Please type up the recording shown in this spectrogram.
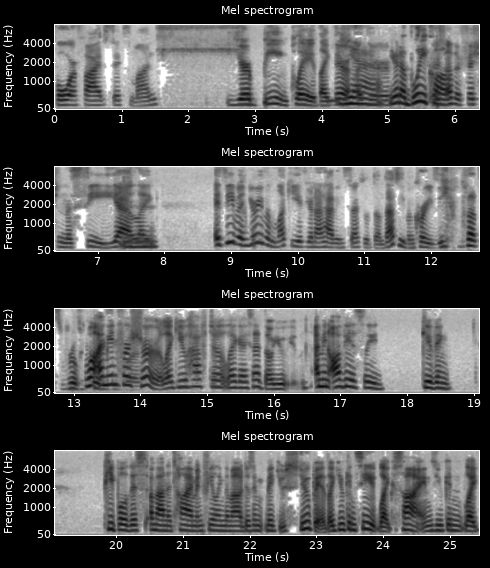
four, five, six months, you're being played. Like there are yeah, other you're the booty call. there's call. other fish in the sea. Yeah, Mhm. like it's even you're even lucky if you're not having sex with them. That's even crazy. That's really Well, I crazy, mean, for but- sure. Like, you have to, like I said, though, you, I mean, obviously, giving people this amount of time and feeling them out doesn't make you stupid. Like, you can see, like, signs. You can, like,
